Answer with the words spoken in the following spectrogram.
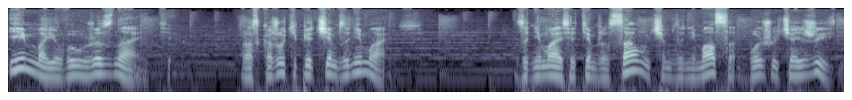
имя мое вы уже знаете. Расскажу теперь, чем занимаюсь. Занимаюсь я тем же самым, чем занимался большую часть жизни.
